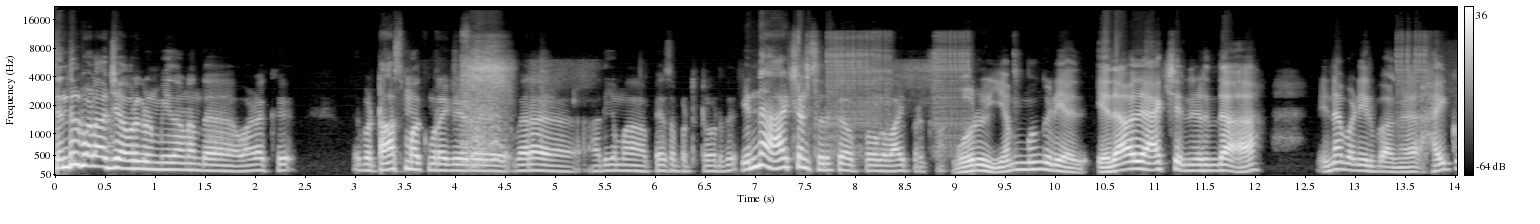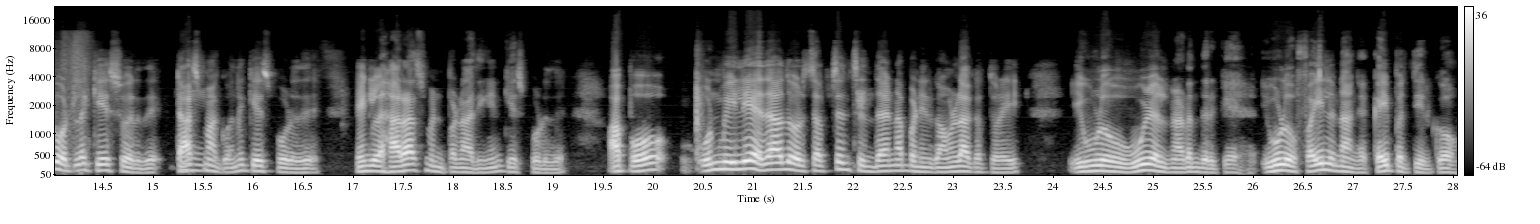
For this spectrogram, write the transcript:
செந்தில் பாலாஜி அவர்கள் மீதான அந்த வழக்கு இப்போ டாஸ்மாக் முறைகேடு வேற அதிகமா பேசப்பட்டுட்டு வருது. என்ன ஆக்ஷன்ஸ் இருக்க போக வாய்ப்பு இருக்கா? ஒரு எம்மும் கிடையாது. ஏதாவது ஆக்ஷன் இருந்தா என்ன பண்ணியிருப்பாங்க ஹைகோர்ட்ல கேஸ் வருது. டாஸ்மாக் வந்து கேஸ் போடுது. எங்களை ஹராஸ்மெண்ட் பண்ணாதீங்கன்னு கேஸ் போடுது. அப்போது உண்மையிலேயே ஏதாவது ஒரு சப்ஸ்டன்ஸ் இருந்தால் என்ன பண்ணியிருக்கோம் அமலாக்கத்துறை இவ்வளோ ஊழல் நடந்திருக்கு இவ்வளோ ஃபைலை நாங்கள் கைப்பற்றியிருக்கோம்.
